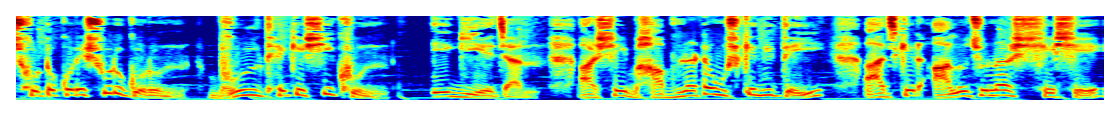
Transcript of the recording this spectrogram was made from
ছোট করে শুরু করুন, ভুল থেকে শিখুন, এগিয়ে যান। আর সেই ভাবনাটা উস্কে দিতেই আজকের আলোচনার শেষে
